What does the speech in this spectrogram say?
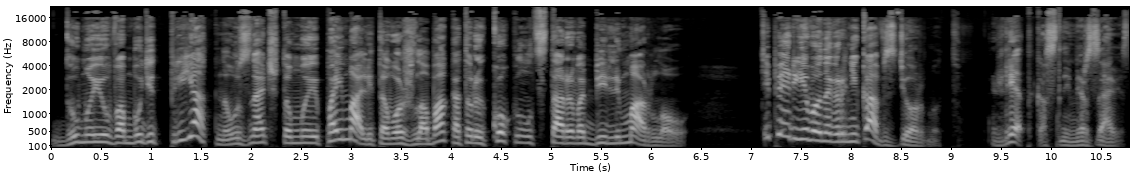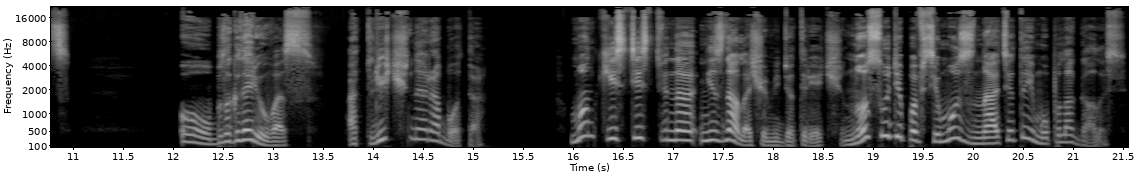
Думаю, вам будет приятно узнать, что мы поймали того жлоба, который кокнул старого Билли Марлоу. Теперь его наверняка вздернут. Редкостный мерзавец». «О, благодарю вас. Отличная работа». Монк, естественно, не знал, о чем идет речь, но, судя по всему, знать это ему полагалось.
